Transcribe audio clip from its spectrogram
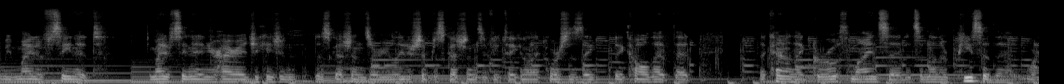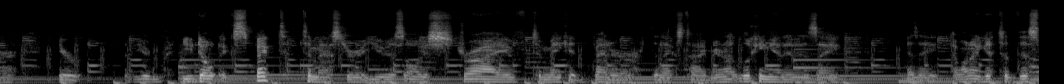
we might have seen it you might have seen it in your higher education discussions or your leadership discussions if you've taken on the courses they, they call that that the kind of that growth mindset it's another piece of that where you're you're you don't expect to master it. You just always strive to make it better the next time. You're not looking at it as a as a when i get to this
